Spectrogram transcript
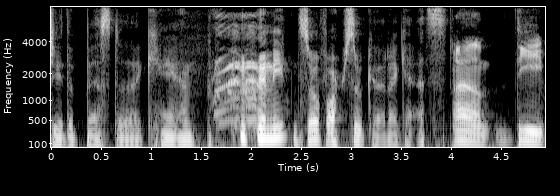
do the best that I can, and he so far so good, I guess. Um, the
